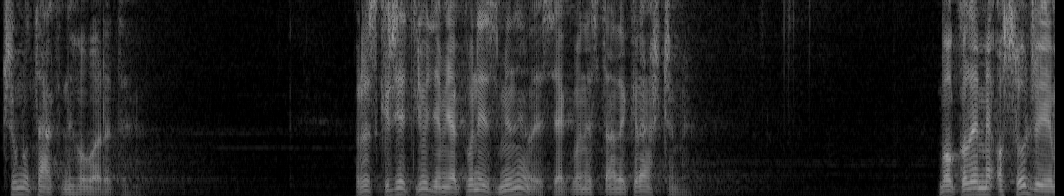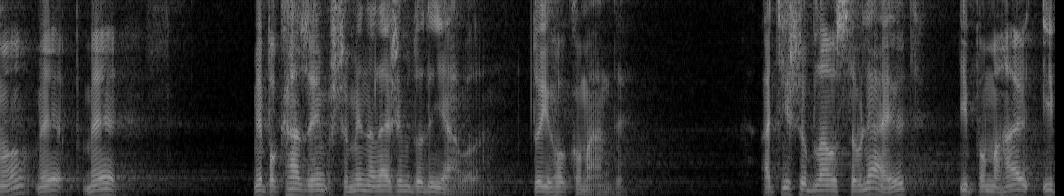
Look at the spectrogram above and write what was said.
Чому так не говорите? Розкажіть людям, як вони змінилися, як вони стали кращими. Бо коли ми осуджуємо, ми, ми, ми показуємо, що ми належимо до диявола, до його команди. А ті, що благословляють і допомагають, і,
